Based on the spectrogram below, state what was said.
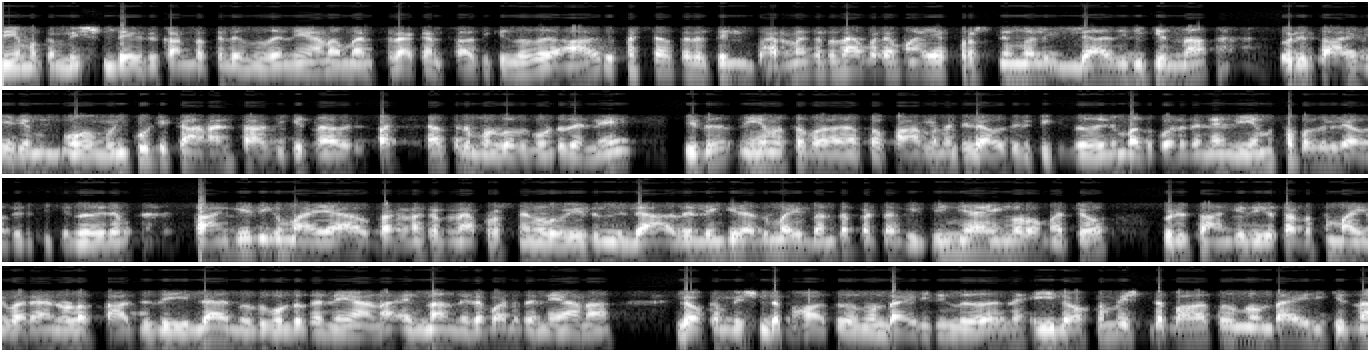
നിയമ കമ്മീഷന്റെ ഒരു കണ്ടെത്തൽ എന്ന് തന്നെയാണ് മനസ്സിലാക്കാൻ സാധിക്കുന്നത്. ആ ഒരു പശ്ചാത്തലത്തിൽ ഭരണഘടനാപരമായ പ്രശ്നങ്ങൾ ഇല്ലാതിരിക്കുന്ന ഒരു സാഹചര്യം മുൻകൂട്ടി കാണാൻ സാധിക്കുന്ന ഒരു പശ്ചാത്തലമുള്ളത് കൊണ്ട് തന്നെ ഇത് നിയമസഭ പാർലമെന്റിൽ അവതരിപ്പിക്കുന്നതിനും അതുപോലെ തന്നെ നിയമസഭകളിൽ അവതരിപ്പിക്കുന്നതിനും സാങ്കേതികമായ ഭരണഘടനാ പ്രശ്നങ്ങൾ ഉയരുന്നില്ല. അതല്ലെങ്കിൽ അതുമായി ബന്ധപ്പെട്ട വിധിന്യായങ്ങളോ മറ്റോ ഒരു സാങ്കേതിക തടസ്സമായി വരാനുള്ള സാധ്യതയില്ല എന്നതുകൊണ്ട് തന്നെയാണ്. എന്ന നിലപാട് തന്നെയാണ് ലോ കമ്മീഷന്റെ ഭാഗത്തു നിന്നുണ്ടായിരിക്കുന്നത് ഈ ലോ കമ്മീഷന്റെ ഭാഗത്തു നിന്നുണ്ടായിരിക്കുന്ന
